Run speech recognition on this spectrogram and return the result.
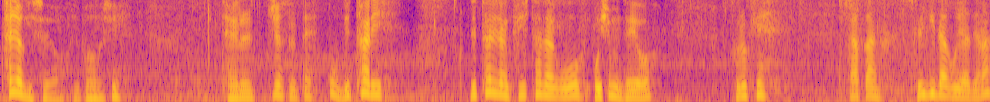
탄력이 있어요. 이 버섯이 대를 찧었을 때 꼭 느타리 느타리랑 비슷하다고 보시면 돼요. 그렇게 약간 질기다고 해야 되나?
